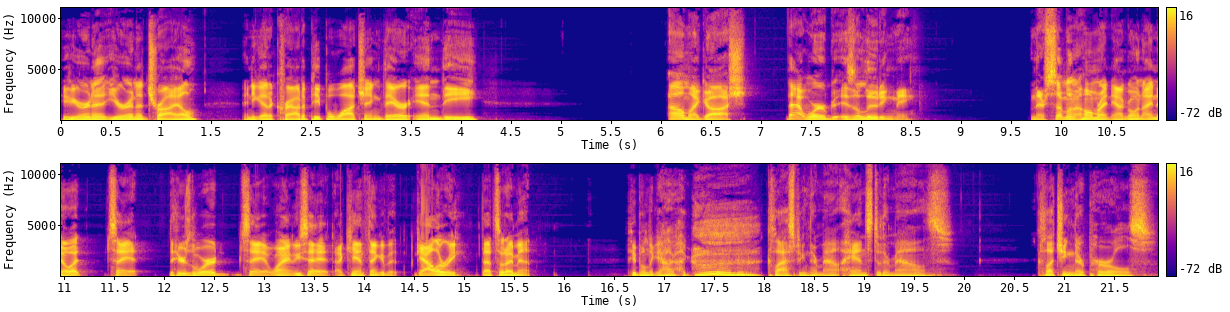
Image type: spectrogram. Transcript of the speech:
If you're in a you're in a trial and you got a crowd of people watching, they're in the. Oh my gosh, that word is eluding me. And there's someone at home right now going, "I know it. Say it. Here's the word. Say it. Why don't you say it? I can't think of it. Gallery. That's what I meant. People in the gallery like clasping their mouth, hands to their mouths, clutching their pearls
